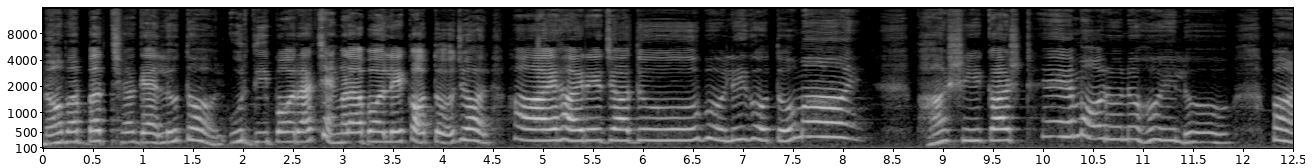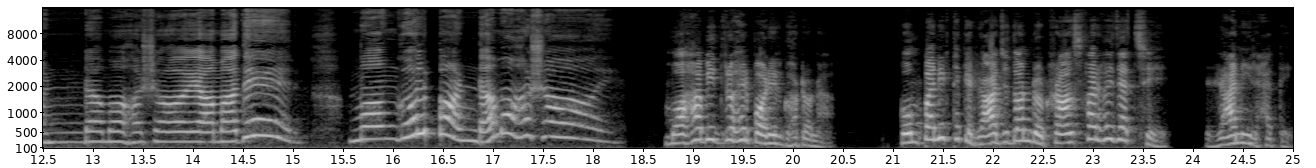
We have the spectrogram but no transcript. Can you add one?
নবাব বাচ্চা গেল তল উর্দি পরা চ্যাংড়া বলে, কত জল? হায় হায় রে জাদু, বলি গো তোমায়। ফাঁসি কাষ্ঠে মরণ হইল, পাণ্ডা মহাশয় আমাদের, মঙ্গল পাণ্ডা মহাশয়। মহাবিদ্রোহের পরের ঘটনা। কোম্পানির থেকে রাজদণ্ড ট্রান্সফার হয়ে যাচ্ছে রানীর হাতে।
